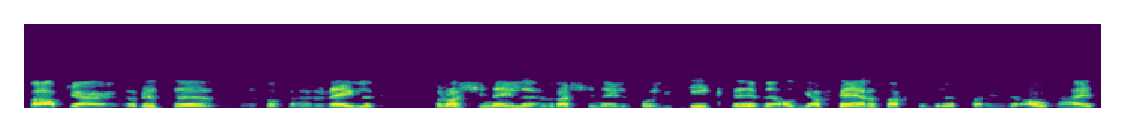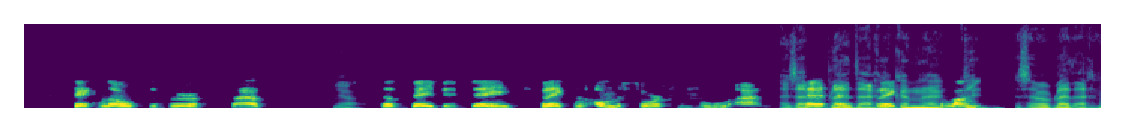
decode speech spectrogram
twaalf jaar Rutte, toch een redelijk rationele, rationele politiek. We hebben al die affaires achter de rug waarin de overheid tegenover de burger staat. Ja. Dat BBB spreekt een ander soort gevoel aan. En zij bepleit en eigenlijk, een, eh, zij bepleit eigenlijk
